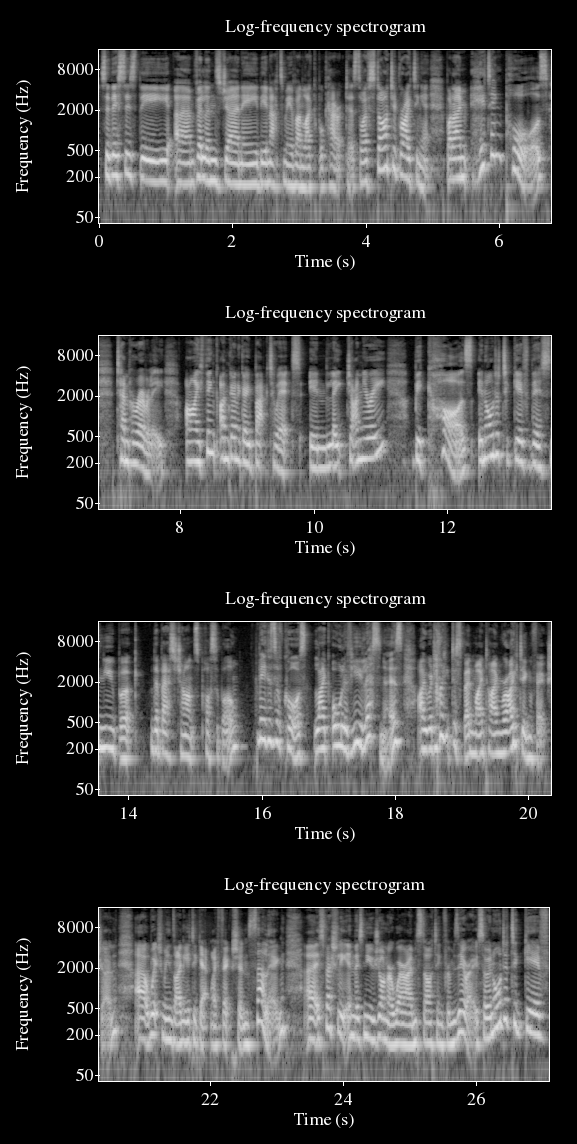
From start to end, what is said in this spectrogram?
So this is the um, villain's journey, the anatomy of unlikable characters. So I've started writing it, but I'm hitting pause temporarily. I think I'm going to go back to it in late January because in order to give this new book the best chance possible, because, of course, like all of you listeners, I would like to spend my time writing fiction, uh, which means I need to get my fiction selling, uh, especially in this new genre where I'm starting from zero. So, in order to give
